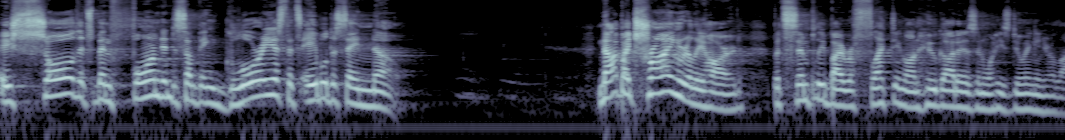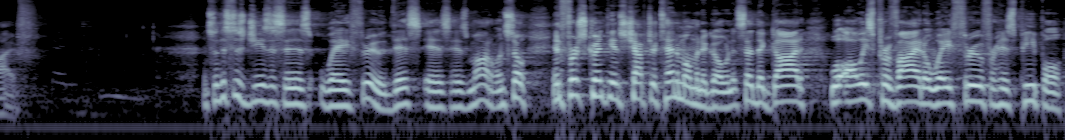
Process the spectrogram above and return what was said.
a soul that's been formed into something glorious that's able to say no. Not by trying really hard, but simply by reflecting on who God is and what He's doing in your life. And so this is Jesus' way through. This is his model. And so in 1 Corinthians chapter 10 a moment ago, when it said that God will always provide a way through for his people,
